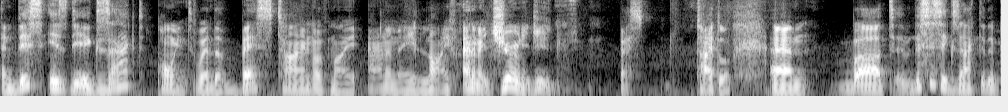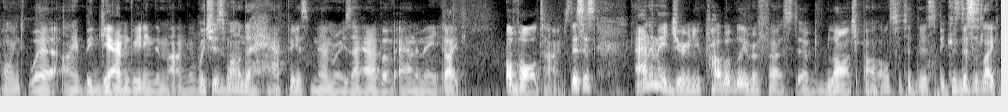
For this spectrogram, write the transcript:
And this is the exact point where the best time of my anime life, anime journey, best title. Um, but this is exactly the point where I began reading the manga, which is one of the happiest memories I have of anime, like of all times. This is anime journey probably refers to a large part also to this because this is like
